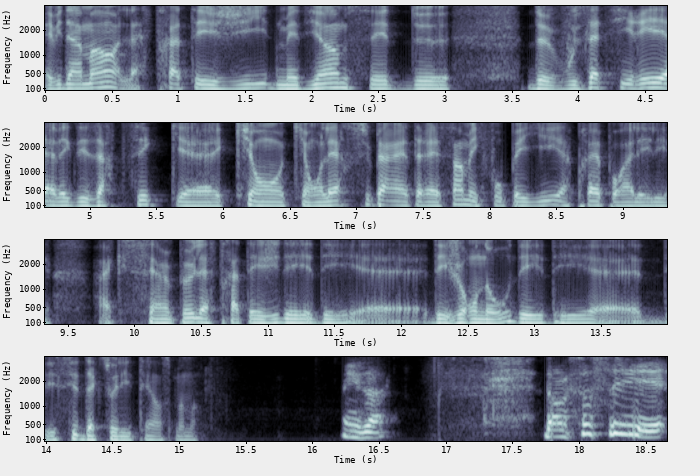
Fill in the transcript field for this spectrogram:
Évidemment, la stratégie de Medium, c'est de de vous attirer avec des articles qui ont qui ont l'air super intéressants, mais qu'il faut payer après pour aller lire. C'est un peu la stratégie des des, des journaux, des des, des sites d'actualité en ce moment. Exact. Donc ça, c'est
